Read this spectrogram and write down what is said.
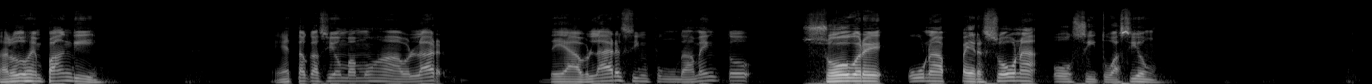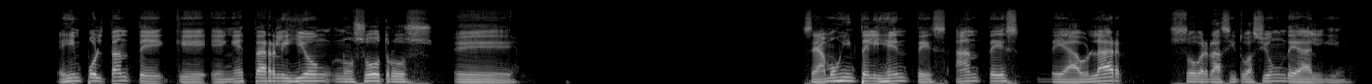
Saludos en Pangui. En esta ocasión vamos a hablar de hablar sin fundamento sobre una persona o situación. Es importante que en esta religión nosotros eh, seamos inteligentes antes de hablar sobre la situación de alguien.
